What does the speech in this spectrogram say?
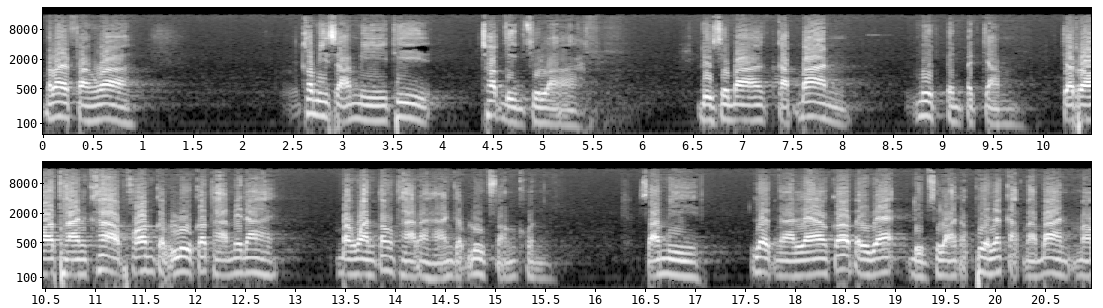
มาเล่าให้ฟังว่าเขามีสามีที่ชอบดื่มสุรา ดื่มสุรากลับบ้านมืดเป็นประจำ จะรอทานข้าวพร้อมกับลูกก็ทานไม่ได้ บางวันต้องทานอาหารกับลูกสองคน สามีเลิกงานแล้วก็ไปแวะดื่มสุรากับเพื่อนแล้วกลับมาบ้านเมา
